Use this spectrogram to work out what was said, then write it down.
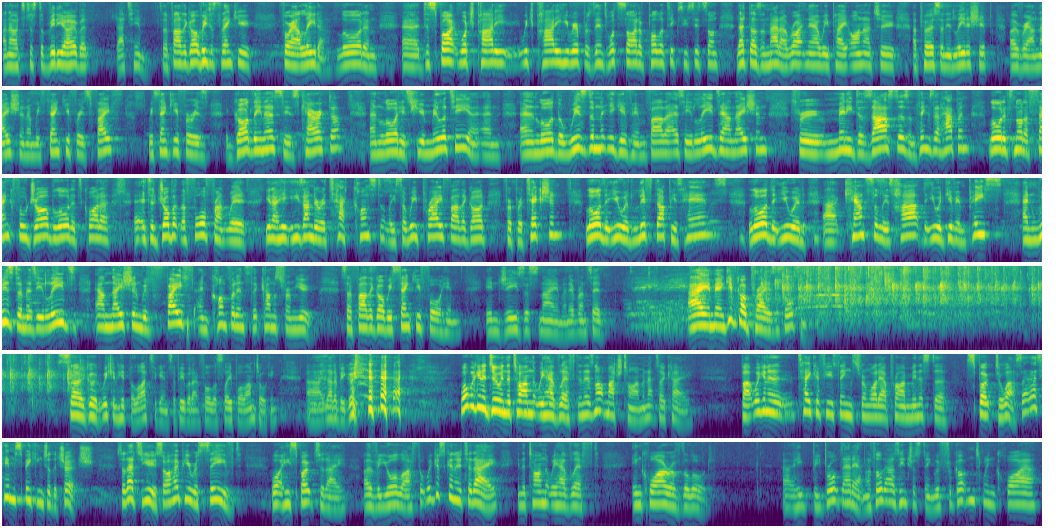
I know it's just a video, but that's him. So, Father God, we just thank you for our leader, Lord, and uh, despite which party, which party he represents, what side of politics he sits on, that doesn't matter. Right now, we pay honour to a person in leadership over our nation, and we thank you for his faith. We thank you for his godliness, his character, and Lord, his humility, and, and, and Lord, the wisdom that you give him, Father, as he leads our nation through many disasters and things that happen. Lord, it's not a thankful job. Lord, it's quite a it's a job at the forefront where you know he, he's under attack constantly. So we pray, Father God, for protection. Lord, that you would lift up his hands. Lord, that you would uh, counsel his heart, that you would give him peace and wisdom as he leads our nation with faith and confidence that comes from you. So, Father God, we thank you for him in Jesus' name. And everyone said, Amen. Amen. Give God praise. It's awesome. So good. We can hit the lights again so people don't fall asleep while I'm talking. Uh, that'd be good. what we're going to do in the time that we have left, and there's not much time, and that's okay, but we're going to take a few things from what our Prime Minister spoke to us. That's him speaking to the church. So that's you. So I hope you received what he spoke today over your life. But we're just going to today, in the time that we have left, inquire of the Lord. Uh, he, he brought that out, and I thought that was interesting. We've forgotten to inquire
